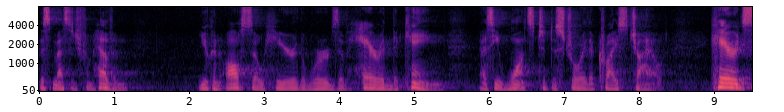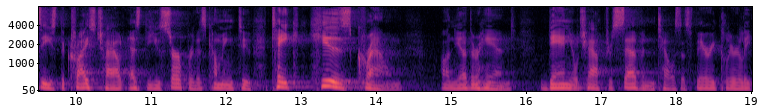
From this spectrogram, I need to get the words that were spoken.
this message from heaven, you can also hear the words of Herod the king as he wants to destroy the Christ child. Herod sees the Christ child as the usurper that's coming to take his crown. On the other hand, Daniel chapter 7 tells us very clearly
